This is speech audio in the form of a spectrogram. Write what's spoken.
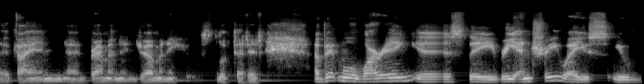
a guy in uh, Bremen in Germany who's looked at it. A bit more worrying is the re-entry where you you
